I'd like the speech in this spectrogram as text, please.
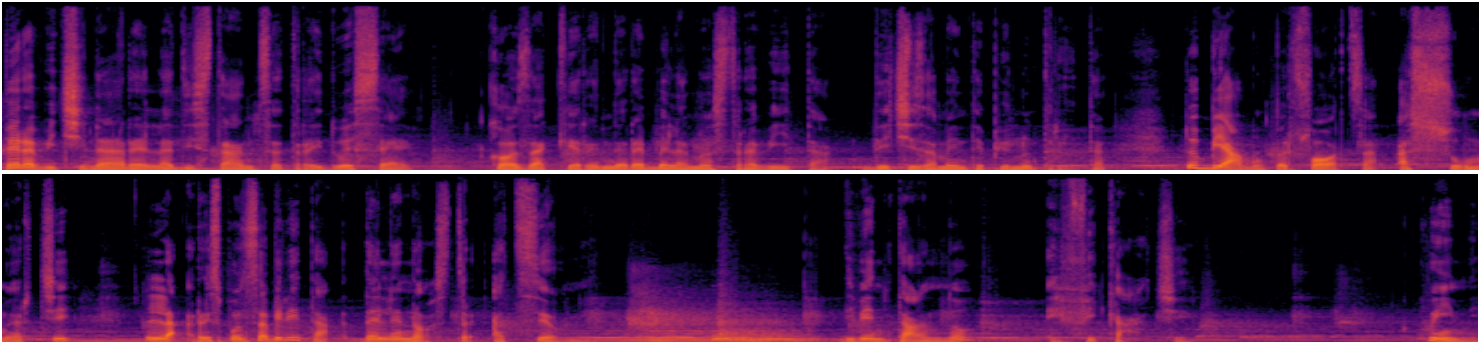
Per avvicinare la distanza tra i due sé, cosa che renderebbe la nostra vita decisamente più nutrita, dobbiamo per forza assumerci la responsabilità delle nostre azioni, diventando efficaci. Quindi,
